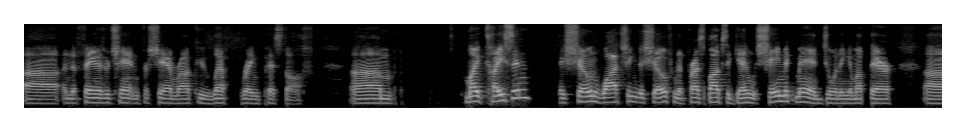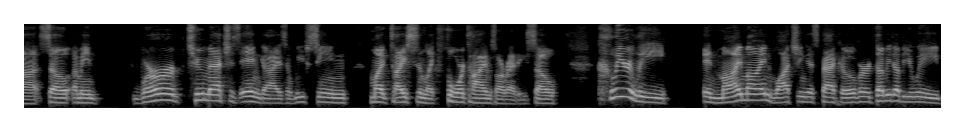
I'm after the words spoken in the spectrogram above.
uh, and the fans were chanting for Shamrock, who left ring pissed off. Um, Mike Tyson is shown watching the show from the press box again with Shane McMahon joining him up there. Uh, so, I mean, we're two matches in, guys, and we've seen Mike Tyson like four times already. So clearly, in my mind, watching this back over, WWE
